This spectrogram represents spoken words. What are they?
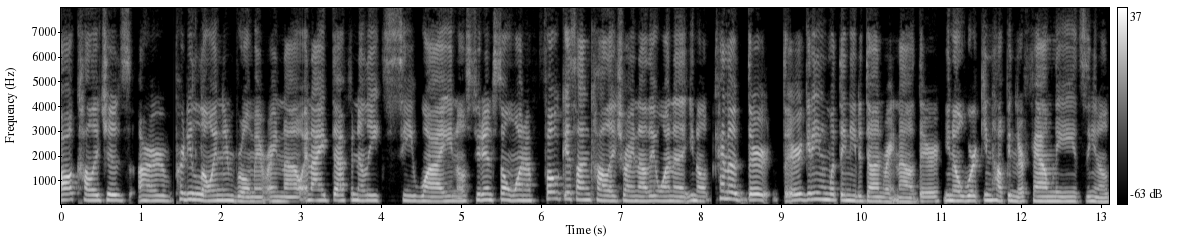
all colleges are pretty low in enrollment right now. And I definitely see why, you know, students don't want to focus on college right now. They want to, you know, kind of they're they're getting what they need done right now. They're, you know, working, helping their families. You know,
